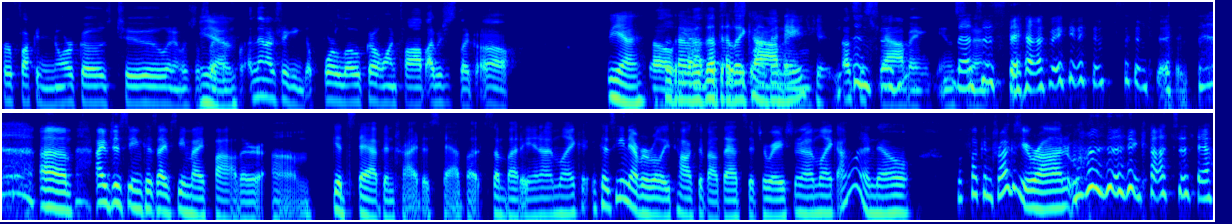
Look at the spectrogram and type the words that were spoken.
her fucking Norcos too, and it was just Yeah. like, a- and then I was drinking the Four Loco on top. I was just like, oh, yeah so, So, that yeah, was a that's a deadly combination that's a stabbing incident. That's a stabbing incident. Um, I've just seen because I've seen my father um get stabbed and try to stab at somebody, and I'm like, because he never really talked about that situation. I'm like, I want to know what fucking drugs you were on it got to that.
